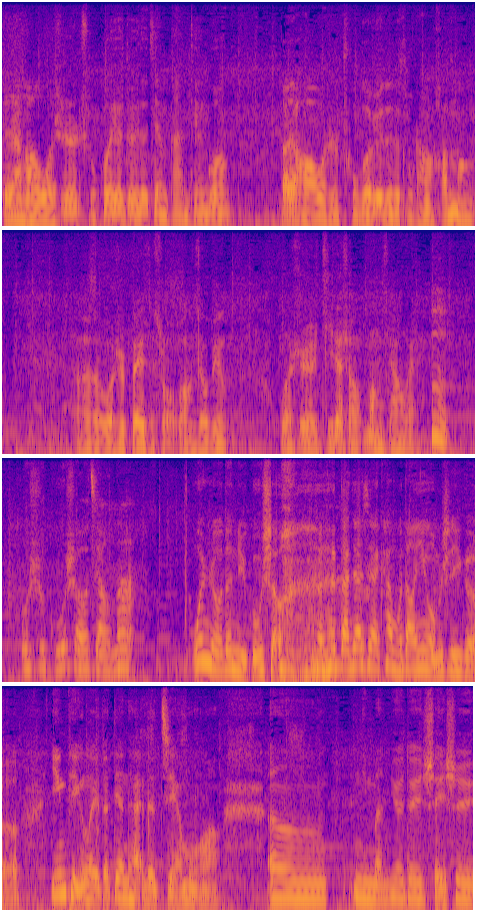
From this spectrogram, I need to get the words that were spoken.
大家好，我是楚歌乐队的键盘天光。大家好，我是楚歌乐队的主唱韩萌。呃，我是贝斯手王肖兵。我是吉他手孟祥伟。嗯，我是鼓手蒋娜。温柔的女鼓手，大家现在看不到，因为我们是一个音频类的电台的节目啊。嗯，你们乐队谁是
